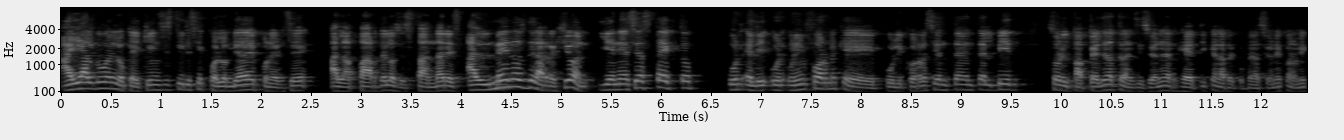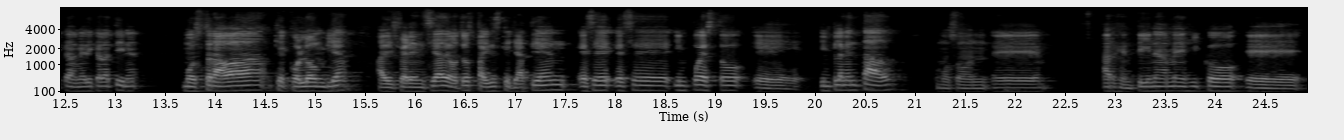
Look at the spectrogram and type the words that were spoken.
hay algo en lo que hay que insistir, es que Colombia debe ponerse a la par de los estándares, al menos de la región. Y en ese aspecto, un, informe que publicó recientemente el BID sobre el papel de la transición energética en la recuperación económica de América Latina mostraba que Colombia, a diferencia de otros países que ya tienen ese, ese impuesto eh, implementado, como son eh, Argentina, México eh,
